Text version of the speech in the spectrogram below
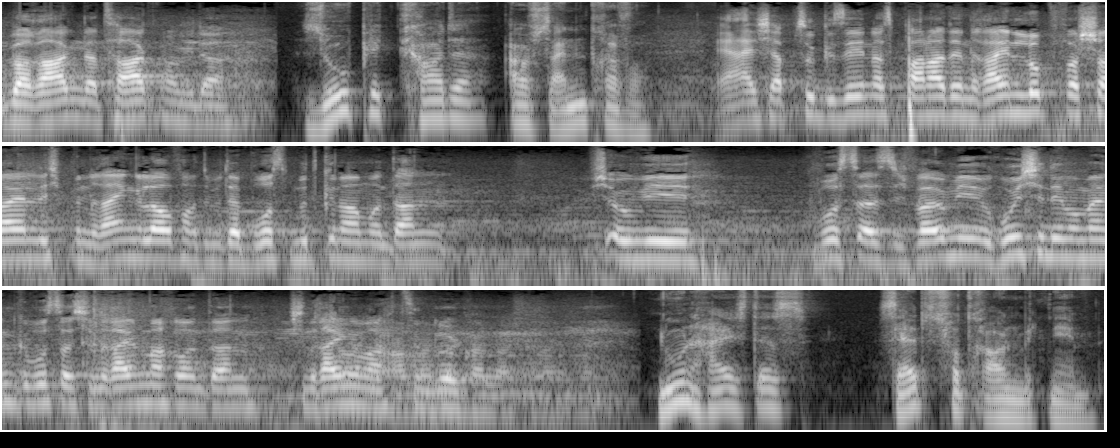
Überragender Tag mal wieder. So blickt Kade auf seinen Treffer. Ja, ich habe so gesehen, dass Panna den reinlupft wahrscheinlich. Bin reingelaufen, habe den mit der Brust mitgenommen und dann habe ich irgendwie gewusst, dass ich war irgendwie ruhig in dem Moment, gewusst, dass ich ihn reinmache und dann habe ich ihn reingemacht zum Glück. Nun heißt es Selbstvertrauen mitnehmen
